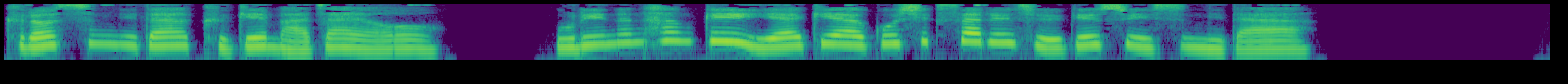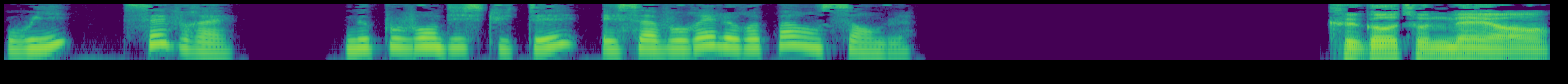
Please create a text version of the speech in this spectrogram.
그렇습니다. 그게 맞아요. 우리는 함께 이야기하고 식사를 즐길 수 있습니다. Oui, c'est vrai. Nous pouvons discuter et savourer le repas ensemble. 그거 좋네요.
